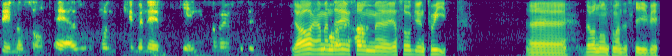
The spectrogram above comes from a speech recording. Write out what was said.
till något sånt är någon kriminell gäng som är ute typ. Ja, ja men det är ju som, eh, jag såg ju en tweet. Eh, det var någon som hade skrivit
